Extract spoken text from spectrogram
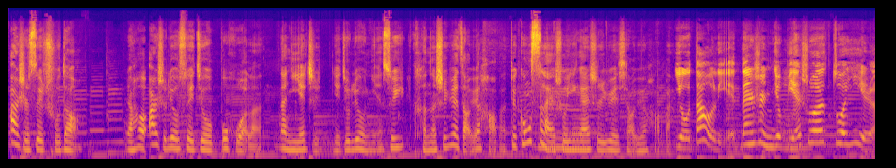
二十岁出道，然后二十六岁就不火了，那你也只也就六年，所以可能是越早越好吧。对公司来说，嗯应该是越小越好吧。有道理，但是你就别说做艺人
